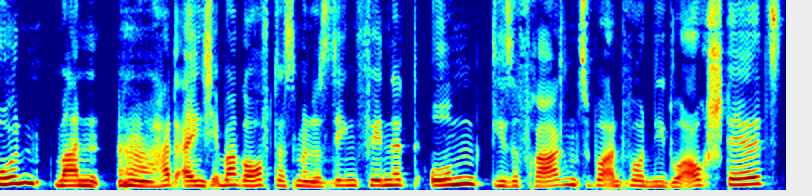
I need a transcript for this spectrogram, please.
Und man äh, hat eigentlich immer gehofft, dass man das Ding findet, um diese Fragen zu beantworten, die du auch stellst.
